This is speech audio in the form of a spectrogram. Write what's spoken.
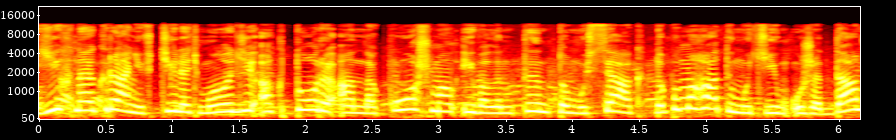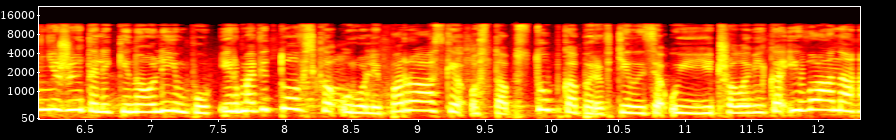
Їх на екрані втілять молоді актори Анна Кошмал і Валентин Томусяк. Допомагатимуть їм уже давні жителі кіноолімпу. Ірма Вітовська у ролі Параски, Остап Ступка перевтілиться у її чоловіка Івана.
